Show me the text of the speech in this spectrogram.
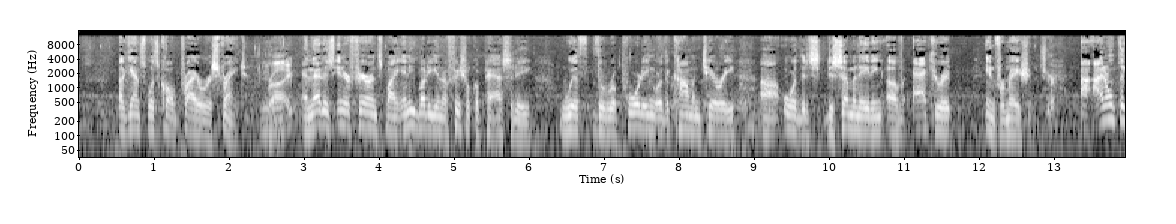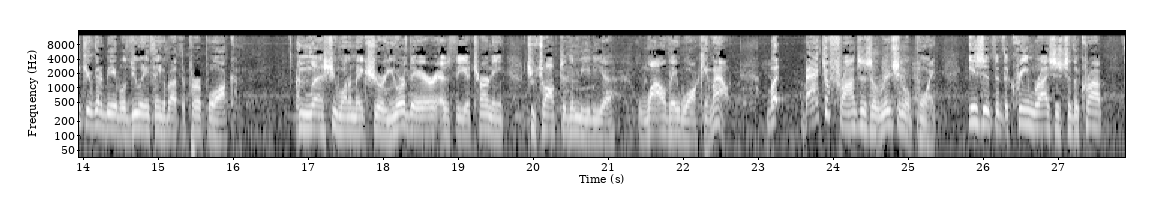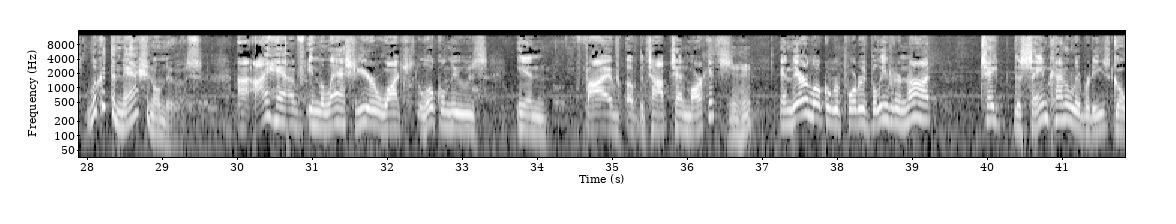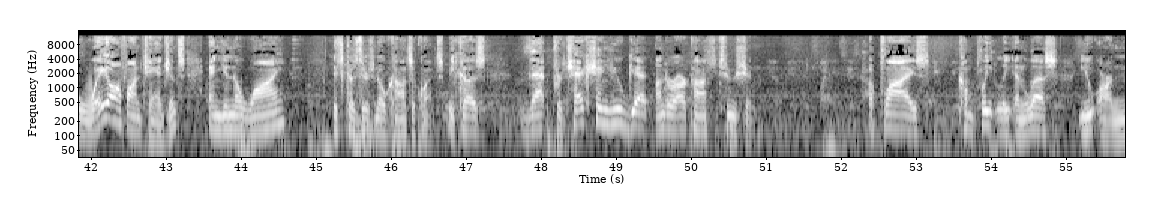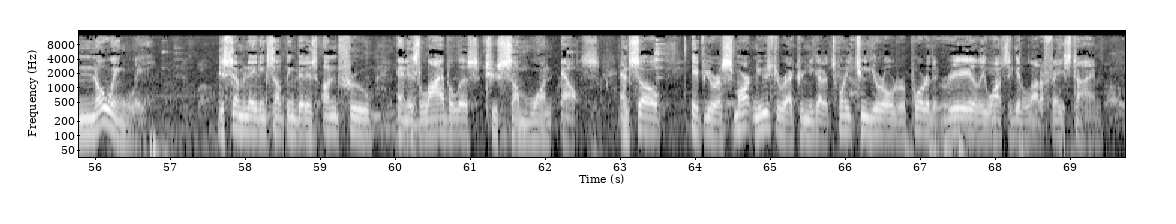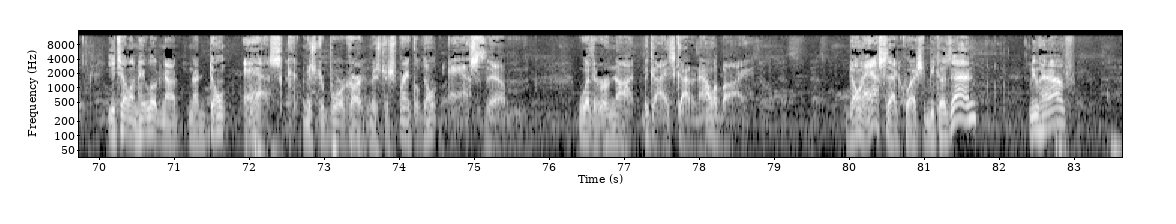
against what's called prior restraint. Right. and that is interference by anybody in official capacity with the reporting or the commentary uh, or the s- disseminating of accurate information. Sure. I, don't think you're going to be able to do anything about the perp walk unless you want to make sure you're there as the attorney to talk to the media while they walk him out. But back to Franz's original point is it that the cream rises to the crop? Look at the national news. Uh, I have, in the last year, watched local news in five of the top ten markets, and their local reporters, believe it or not, take the same kind of liberties, go way off on tangents, and you know why? It's because there's no consequence. Because that protection you get under our Constitution applies completely unless you are knowingly disseminating something that is untrue and is libelous to someone else. And so, if you're a smart news director and you got a 22 year old reporter that really wants to get a lot of face time, you tell them, hey, look, now, now don't ask Mr. Borghardt and Mr. Sprinkle, don't ask them whether or not the guy's got an alibi. Don't ask that question because then you have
